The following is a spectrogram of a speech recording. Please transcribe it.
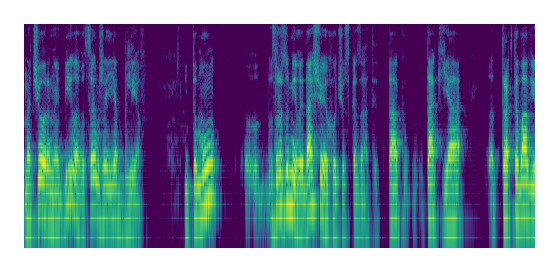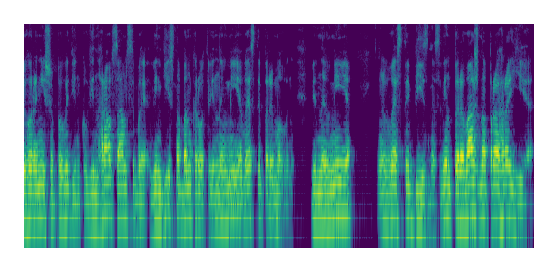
на чорне-біле, оце вже є блеф. І тому зрозуміли, да, що я хочу сказати? Так, так я е, трактував його раніше поведінку. Він грав сам себе. Він дійсно банкрот. Він не вміє вести перемовини, він не вміє е, вести бізнес. Він переважно програє.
